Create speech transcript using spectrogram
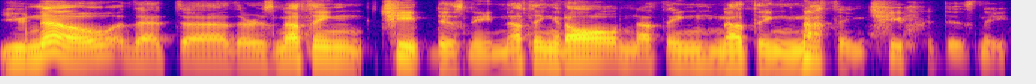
you know that uh, there is nothing cheap Disney, nothing at all, nothing, nothing, nothing cheap at Disney.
